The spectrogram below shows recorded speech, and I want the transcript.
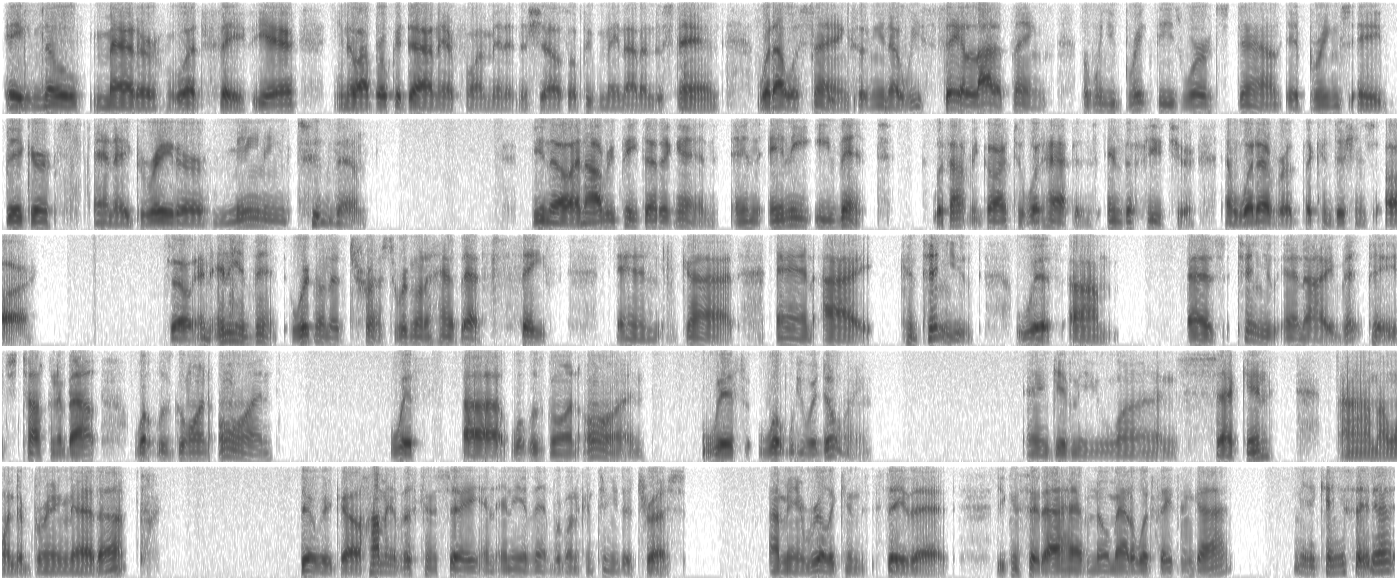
a no matter what faith. Yeah, you know, I broke it down there for a minute, Nichelle, so people may not understand what I was saying. So, you know, we say a lot of things but when you break these words down, it brings a bigger and a greater meaning to them. You know, and I'll repeat that again. In any event, without regard to what happens in the future and whatever the conditions are. So, in any event, we're going to trust, we're going to have that faith in God. And I continued with um, as continue in our event page talking about what was going on with uh, what was going on with what we were doing. And give me one second. Um, I wanted to bring that up. There we go. How many of us can say in any event we're going to continue to trust? I mean, really can say that. You can say that I have no matter what faith in God. Yeah, can you say that?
